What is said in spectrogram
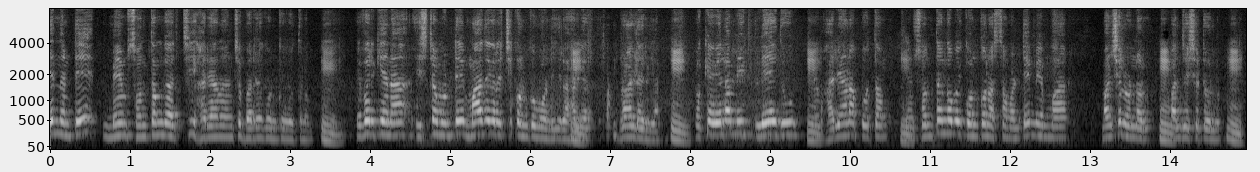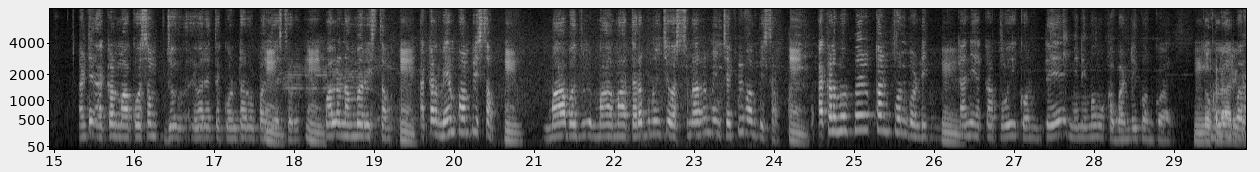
ఏంటంటే మేము సొంతంగా వచ్చి హర్యానా నుంచి బర్రె కొనుక్కోబోతున్నాం. ఎవరికైనా ఇష్టం ఉంటే మా దగ్గర వచ్చి కొనుక్కోబోండి రాయల్ డైరీలో. ఒకవేళ మీకు లేదు మేము హర్యానా పోతాం మేము సొంతంగా పోయి కొనుక్కొని వస్తామంటే మేము మా మనుషులు ఉన్నారు పనిచేసేటోళ్ళు. అంటే అక్కడ మా కోసం ఎవరైతే కొంటారో పనిచేస్తారు. వాళ్ళ నంబర్ ఇస్తాం. అక్కడ మేము పంపిస్తాం. మా బదులు మా మా తరపు నుంచి వస్తున్నారని మేము చెప్పి పంపిస్తాం. అక్కడ కొను- కొనుక్కోండి. కానీ అక్కడ పోయి కొంటే మినిమం ఒక బండి కొనుక్కోవాలి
